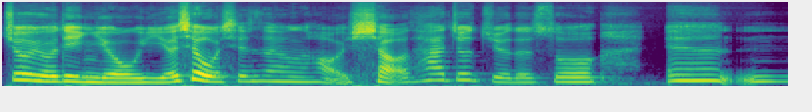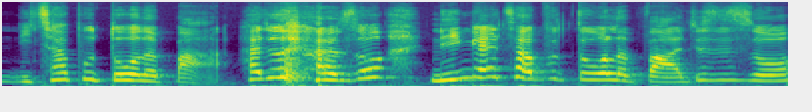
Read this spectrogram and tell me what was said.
就有点犹疑，而且我先生很好笑，他就觉得说，嗯嗯，你差不多了吧？他就想说你应该差不多了吧？就是说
